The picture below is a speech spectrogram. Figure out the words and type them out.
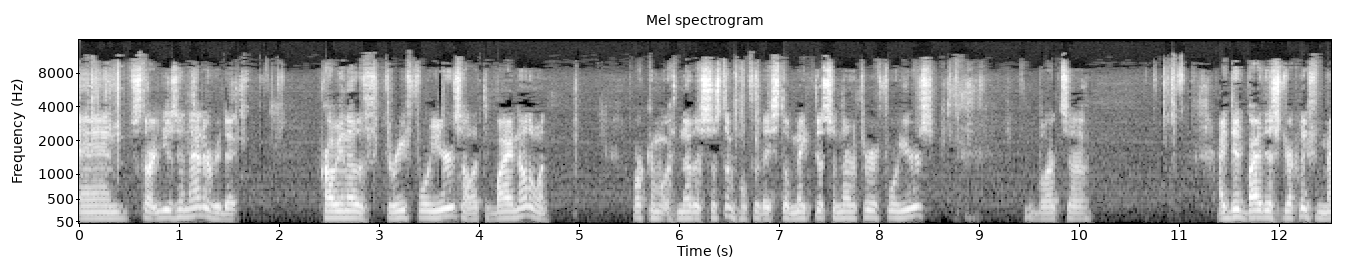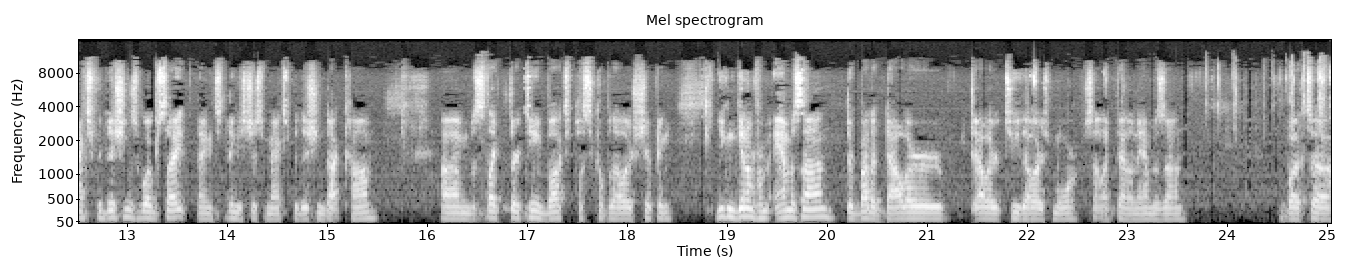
and start using that every day. Probably another three, four years, I'll have to buy another one. Or come up with another system. Hopefully they still make this another three or four years. But uh, I did buy this directly from Maxpedition's website. I think it's just maxpedition.com. Um, it's like 13 bucks plus a couple dollars shipping. You can get them from Amazon. They're about a dollar, dollar, two dollars more, something like that on Amazon. But uh,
